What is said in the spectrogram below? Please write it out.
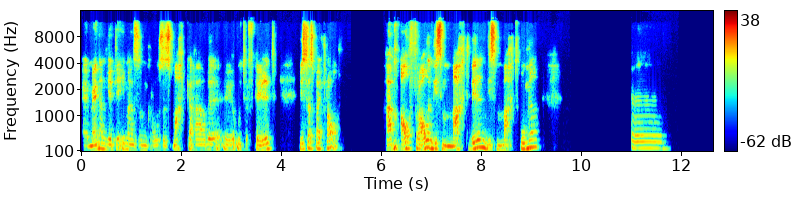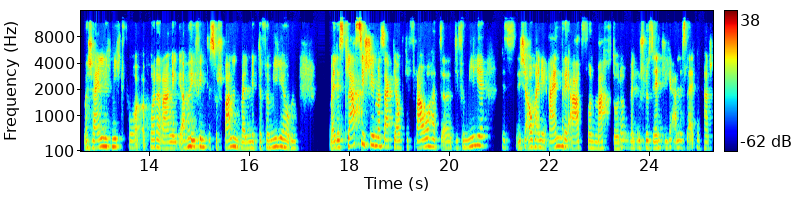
Äh, Männern wird ja immer so ein großes Machtgehabe unterstellt. Wie ist das bei Frauen? Haben auch Frauen diesen Machtwillen, diesen Machthunger? Ähm, wahrscheinlich nicht vor, vorderrangig, aber ich finde es so spannend, weil mit der Familie haben weil das Klassische, man sagt ja auch, die Frau hat äh, die Familie, das ist auch eine andere Art von Macht, oder? Weil du schlussendlich alles leiten kannst.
